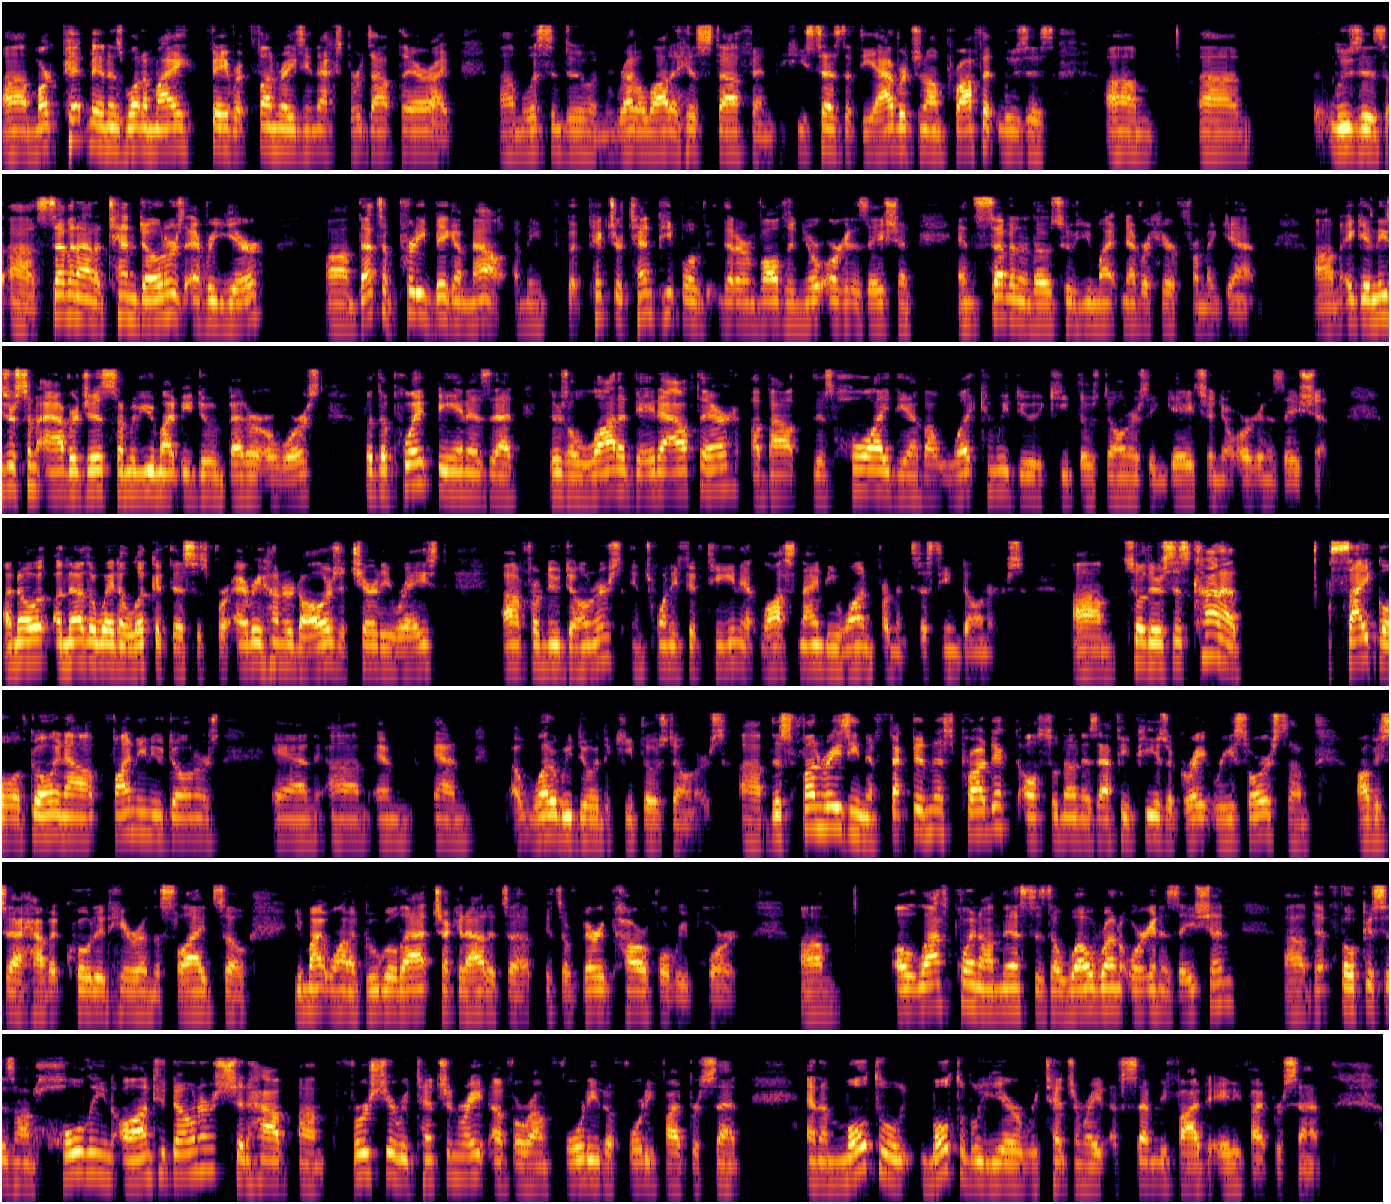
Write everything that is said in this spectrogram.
Uh, Marc Pitman is one of my favorite fundraising experts out there. I've um, listened to and read a lot of his stuff, and he says that the average nonprofit loses um, um loses uh, seven out of ten donors every year. Um, that's a pretty big amount. I mean, but picture 10 people that are involved in your organization and seven of those who you might never hear from again. Um, again, these are some averages. Some of you might be doing better or worse. But the point being is that there's a lot of data out there about this whole idea about what can we do to keep those donors engaged in your organization. I know another way to look at this is for every $100 a charity raised uh, from new donors in 2015, it lost 91 from existing donors. Um, so there's this kind of cycle of going out, finding new donors, and um, and and what are we doing to keep those donors? Uh, this fundraising effectiveness project, also known as FEP, is a great resource. Um, obviously, I have it quoted here in the slide, so you might want to Google that, check it out. It's a it's a very powerful report. Um, a last point on this is a well-run organization uh, that focuses on holding on to donors should have um, first year retention rate of around 40 to 45 percent and a multiple multiple year retention rate of 75 to 85 percent.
